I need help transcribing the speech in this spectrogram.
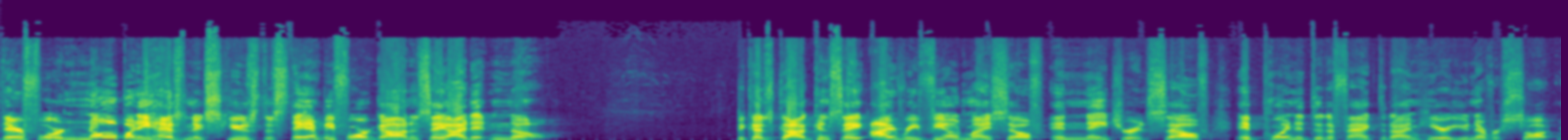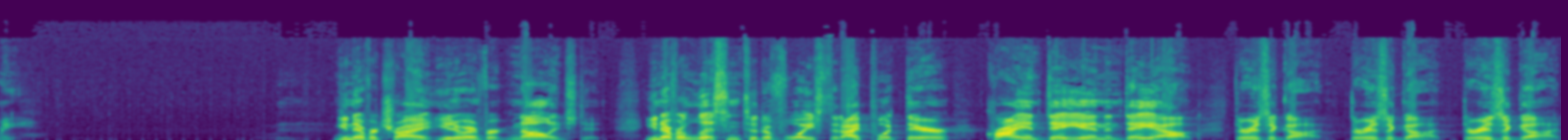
Therefore, nobody has an excuse to stand before God and say, I didn't know. Because God can say, I revealed myself in nature itself. It pointed to the fact that I'm here. You never sought me. You never tried, you never acknowledged it. You never listened to the voice that I put there crying day in and day out there is a God. There is a God. There is a God.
